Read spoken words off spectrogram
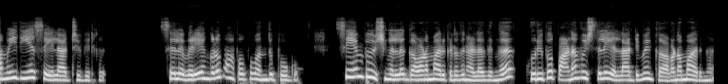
அமைதியை செயலாற்றுவீர்கள். சில விரயங்களும் அப்பப்போ வந்து போகும். சேமிப்பு விஷயங்கள்ல கவனமா இருக்கிறது நல்லதுங்க. குறிப்பா பண விஷயத்துல எல்லாத்தையுமே கவனமா இருங்க.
